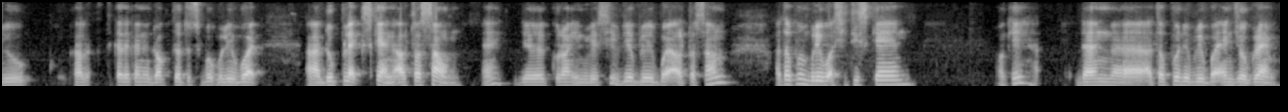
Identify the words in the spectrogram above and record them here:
you kalau katakan doktor tu sebut boleh buat uh, duplex scan, ultrasound. Eh, dia kurang invasif, dia boleh buat ultrasound ataupun boleh buat CT scan. Okay, dan uh, ataupun dia boleh buat angiogram.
